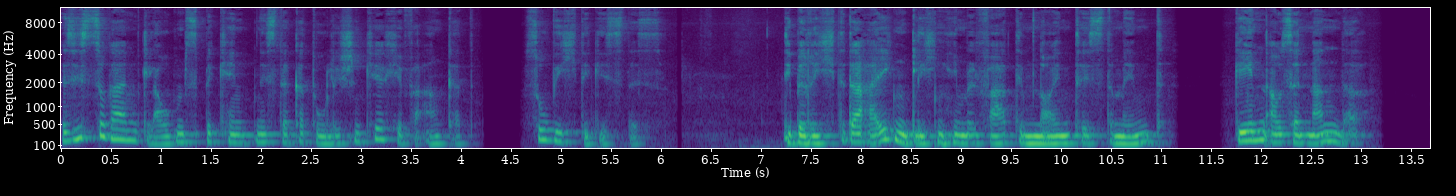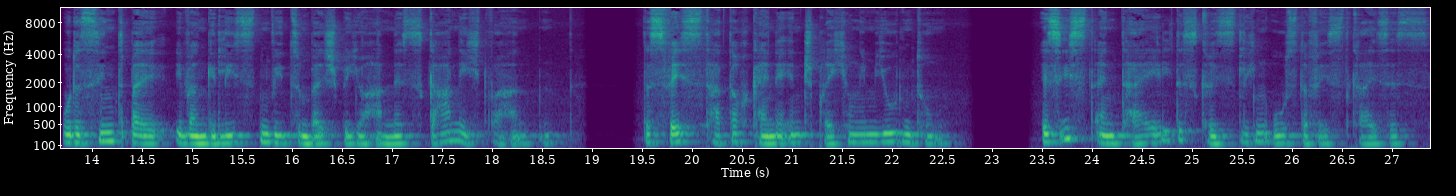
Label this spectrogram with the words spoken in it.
Es ist sogar im Glaubensbekenntnis der katholischen Kirche verankert. So wichtig ist es. Die Berichte der eigentlichen Himmelfahrt im Neuen Testament gehen auseinander oder sind bei Evangelisten wie zum Beispiel Johannes gar nicht vorhanden. Das Fest hat auch keine Entsprechung im Judentum. Es ist ein Teil des christlichen Osterfestkreises.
